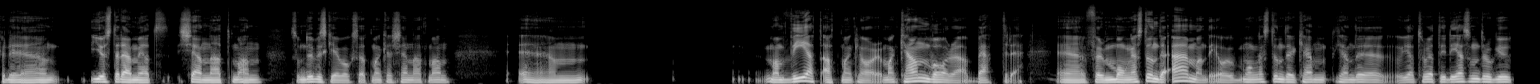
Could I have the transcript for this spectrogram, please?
För det, just det där med att känna att man, som du beskrev också, att man kan känna att man um, man vet att man klarar det, man kan vara bättre. Eh, för många stunder är man det och många stunder kan, kan det, och jag tror att det är det som drog ut,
